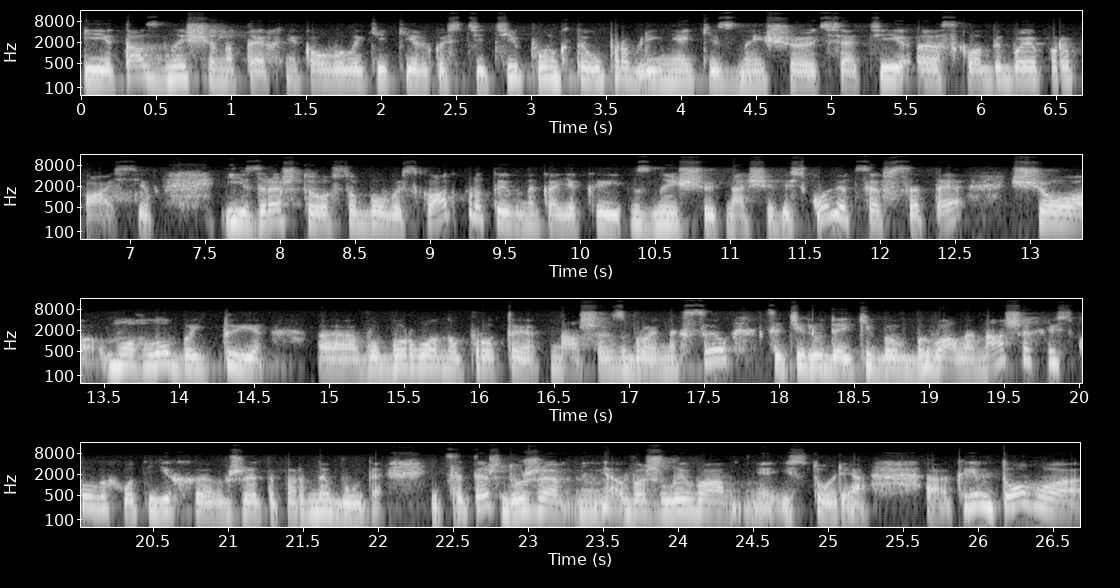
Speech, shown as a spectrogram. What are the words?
І та знищена техніка у великій кількості, ті пункти управління, які знищуються, ті е, склади боєприпасів, і зрештою особовий склад противника, який знищують наші військові, це все те, що могло би йти е, в оборону проти наших збройних сил. Це ті люди, які би вбивали наших військових. От їх е, вже тепер не буде, і це теж дуже важлива історія. Е, Крім того,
